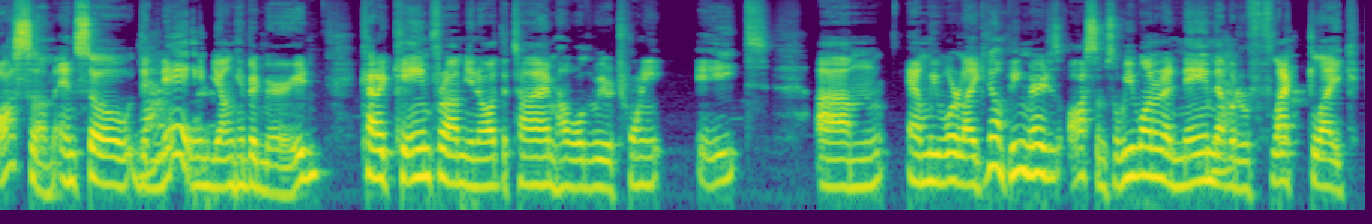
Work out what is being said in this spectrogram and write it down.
awesome. And so the Yeah. name young hip and married kind of came from you know at the time how old we were 28 um, and we were like no being married is awesome. So we wanted a name that would reflect like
